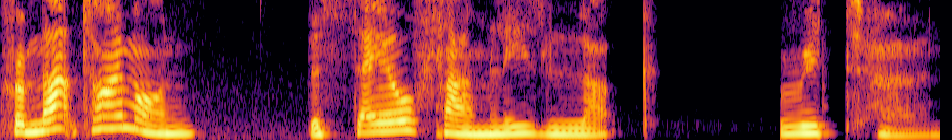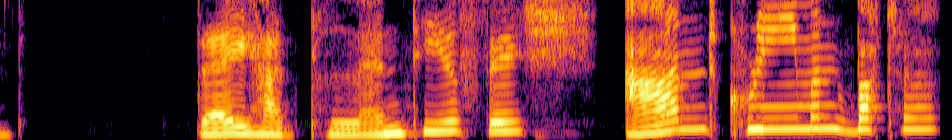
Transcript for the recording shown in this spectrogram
From that time on, the Sale family's luck returned. They had plenty of fish and cream and butter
